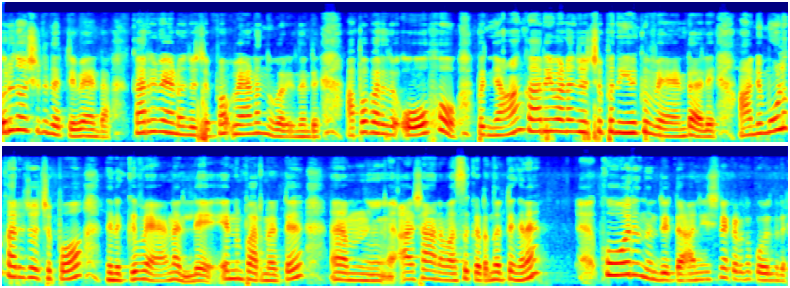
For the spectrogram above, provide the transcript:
ഒരു ദോശയുടെ തെറ്റ് വേണ്ട. കറി വേണമെന്ന് ചോദിച്ചപ്പോൾ വേണമെന്ന് പറയുന്നുണ്ട്. അപ്പോൾ പറയുന്നത് ഓഹോ അപ്പം ഞാൻ കറി വേണമെന്ന് ചോദിച്ചപ്പോൾ നിനക്ക് വേണ്ട അല്ലേ? അനുമോൾ കറി ചോദിച്ചപ്പോൾ നിനക്ക് വേണമല്ലേ എന്ന് പറഞ്ഞിട്ട് ഷാനവാസ് കിടന്നിട്ട് ഇങ്ങനെ കോരുന്നുണ്ട് കേട്ടോ അനീഷിനെ കിടന്ന് കോരുന്നുണ്ട്.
